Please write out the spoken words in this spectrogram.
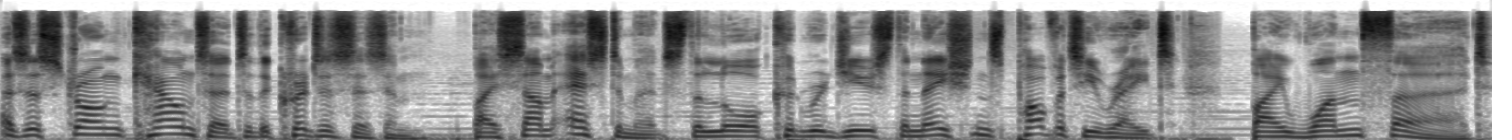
as a strong counter to the criticism. By some estimates, the law could reduce the nation's poverty rate by one third.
